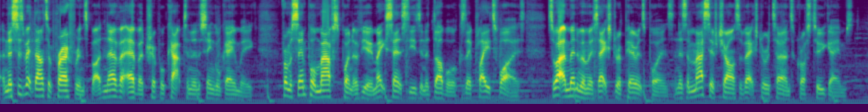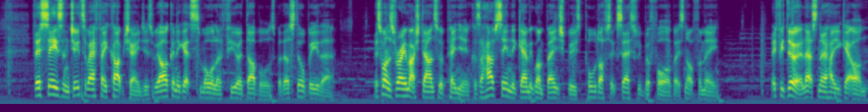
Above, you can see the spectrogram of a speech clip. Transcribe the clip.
And this is a bit down to preference, but I'd never ever triple captain in a single game week. From a simple maths point of view, it makes sense to use in a double because they play twice, so at a minimum it's extra appearance points, and there's a massive chance of extra returns across two games. This season, due to FA Cup changes, we are going to get smaller and fewer doubles, but they'll still be there. This one's very much down to opinion, because I have seen the Game Week 1 bench boost pulled off successfully before, but it's not for me. If you do it, let us know how you get on.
